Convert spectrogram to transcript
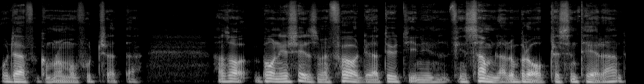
och därför kommer de att fortsätta. Han sa Bonniers ser det som en fördel att utgivningen finns samlad och bra presenterad.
